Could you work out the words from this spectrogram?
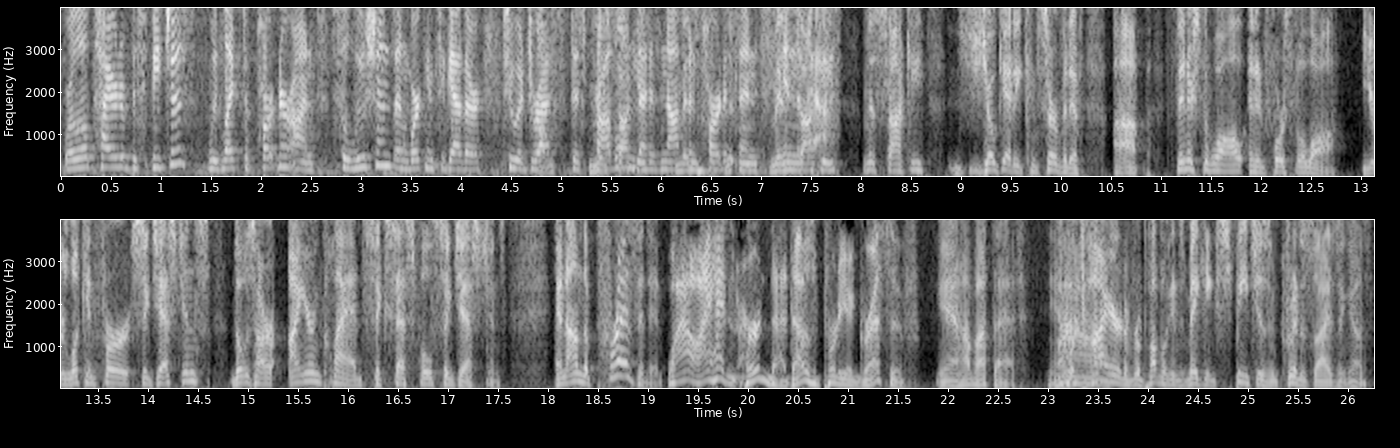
we're a little tired of the speeches. We'd like to partner on solutions and working together to address um, this problem Psaki, that has not Ms. been partisan Ms. in the Psaki, past. Ms. Psaki, Joe Getty, conservative, uh, finish the wall and enforce the law. You're looking for suggestions? Those are ironclad, successful suggestions. And on the president. Wow, I hadn't heard that. That was pretty aggressive. Yeah, how about that? Yeah, wow. we're tired of Republicans making speeches and criticizing us.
